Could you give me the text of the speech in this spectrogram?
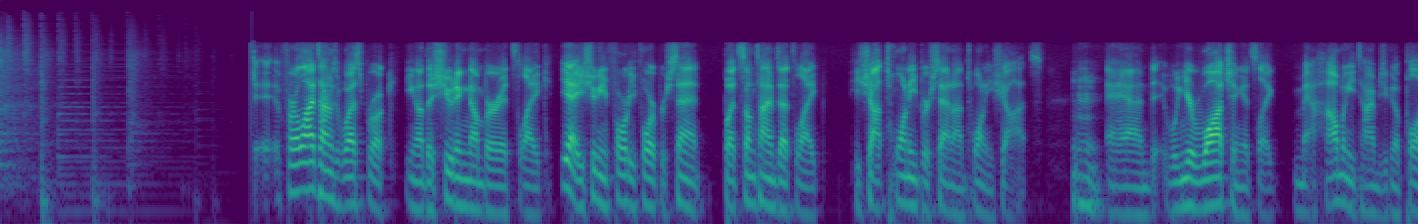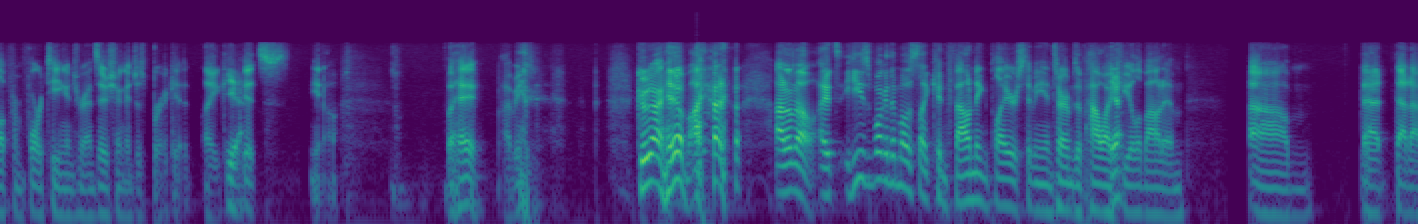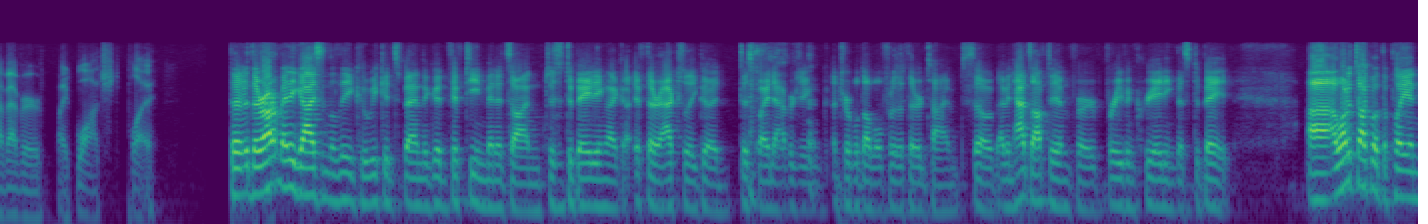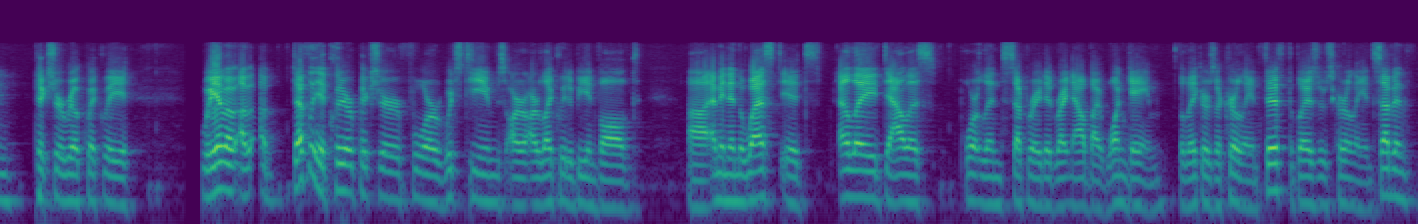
For a lot of times, Westbrook, you know, the shooting number, it's like, yeah, he's shooting 44%, but sometimes that's like he shot 20% on 20 shots. Mm-hmm. And when you're watching, it's like, man, how many times you can pull up from 14 in transition and just brick it? Like, yeah. it's, you know, but hey, I mean, good on him. I, I don't know. It's he's one of the most like confounding players to me in terms of how I yeah. feel about him. Um, that that I've ever like watched play. There, there aren't many guys in the league who we could spend a good 15 minutes on just debating like if they're actually good, despite averaging a triple double for the third time. So I mean, hats off to him for for even creating this debate. Uh, I want to talk about the play-in picture real quickly. We have a, a, definitely a clearer picture for which teams are are likely to be involved. Uh, I mean, in the West, it's L.A., Dallas, Portland separated right now by one game. The Lakers are currently in fifth. The Blazers currently in seventh.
